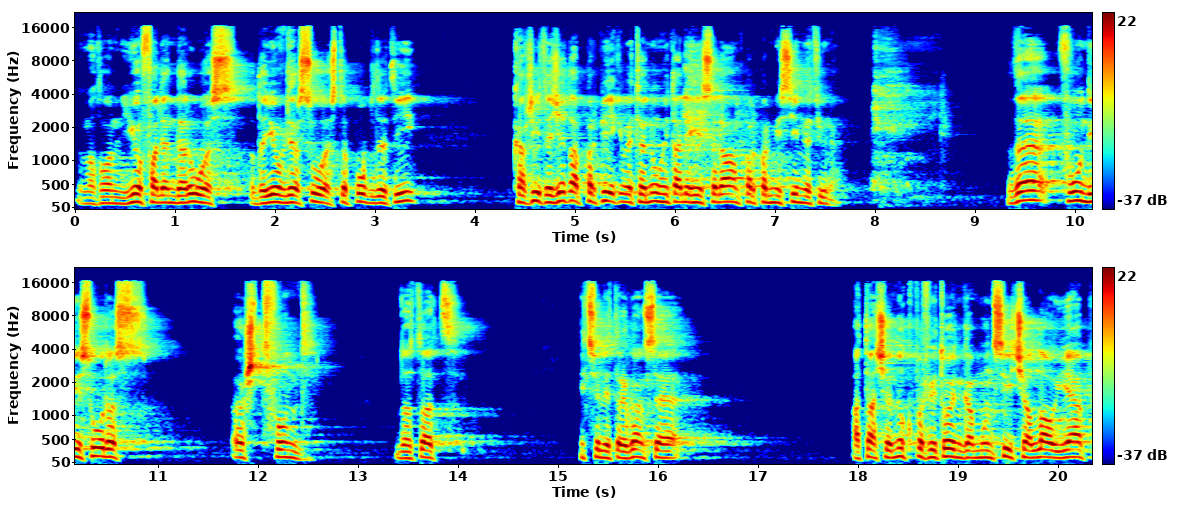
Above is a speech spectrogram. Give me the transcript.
domethënë, jofalënderues dhe jovlerësues të popullit të tij, Karshi të gjitha përpjekjeve të Nuhit alejhi selam për përmirësimin e tyre. Dhe fundi i surës është fund do thotë i cili tregon se ata që nuk përfitojnë nga mundësi që Allahu jep,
